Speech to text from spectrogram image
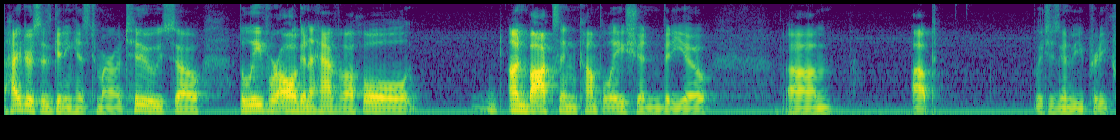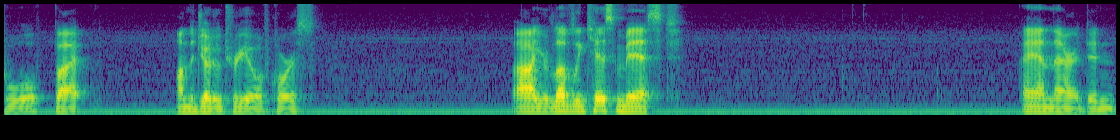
Hydros is getting his tomorrow too. So I believe we're all gonna have a whole unboxing compilation video um, up, which is gonna be pretty cool. But on the Johto trio, of course. Ah, your lovely kiss missed. And there it didn't.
